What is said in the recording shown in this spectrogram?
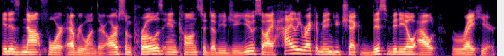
It is not for everyone. There are some pros and cons to WGU, so I highly recommend you check this video out right here.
